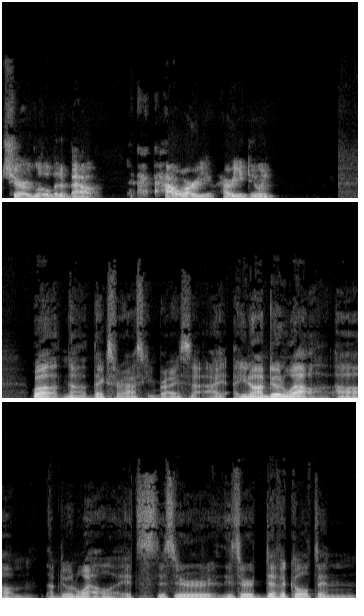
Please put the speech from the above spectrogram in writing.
share a little bit about how are you? How are you doing? Well, no, thanks for asking, Bryce. I, you know, I'm doing well. Um, I'm doing well. It's these are these are difficult and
